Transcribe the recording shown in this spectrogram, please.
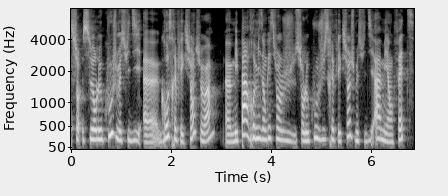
sur sur le coup, je me suis dit, grosse réflexion, tu vois? Mais pas remise en question, sur le coup, juste réflexion. Je me suis dit: «Ah mais en fait,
